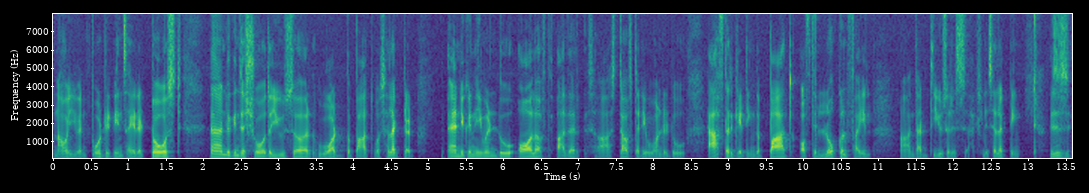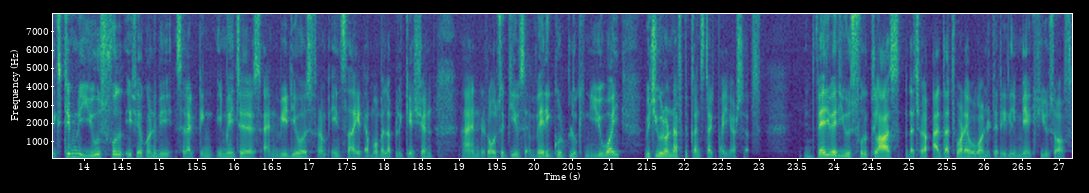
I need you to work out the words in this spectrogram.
now even put it inside a toast and you can just show the user what the path was selected and you can even do all of the other uh, stuff that you want to do after getting the path of the local file uh, that the user is actually selecting. This is extremely useful if you're going to be selecting images and videos from inside a mobile application and it also gives a very good looking UI which you don't have to construct by yourself. Very very useful class. That's what, uh, that's what i wanted to really make use of.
